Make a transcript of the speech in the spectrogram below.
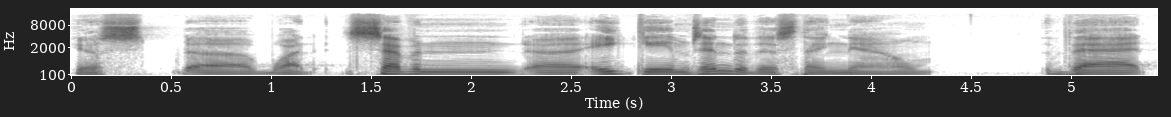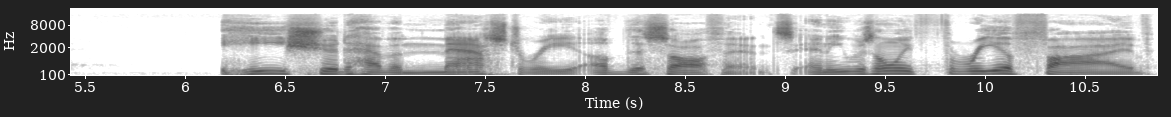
you know uh, what seven uh, eight games into this thing now that he should have a mastery of this offense. And he was only three of five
